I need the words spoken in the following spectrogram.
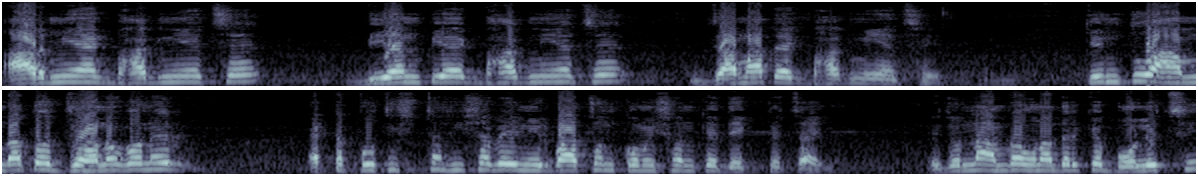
আর্মি এক ভাগ নিয়েছে, বিএনপি এক ভাগ নিয়েছে, জামাত এক ভাগ নিয়েছে। কিন্তু আমরা তো জনগণের একটা প্রতিষ্ঠান হিসাবে নির্বাচন কমিশনকে দেখতে চাই। এজন্য আমরা ওনাদেরকে বলেছি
